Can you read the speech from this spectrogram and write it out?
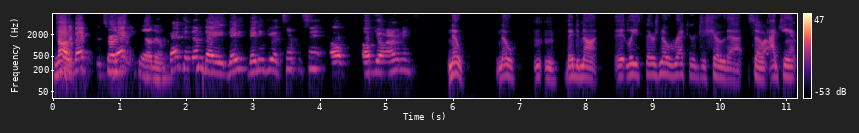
no, so back, the church back, back in them days, they, they didn't give 10% of, of your earnings? No, no, they did not at least there's no record to show that. So i can't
